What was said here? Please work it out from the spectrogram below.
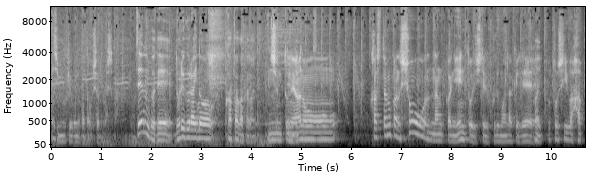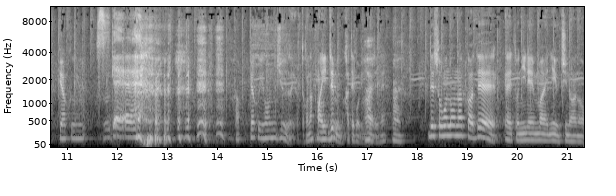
た事務局の方おっしゃってました。全部でどれぐらいの方々がうん出とねあ展できるのーカスタムカーのショーなんかにエントリーしてる車だけで、はい。今年は800すげえ。840台だったかな、まあ、全部のカテゴリーはいでね、はいでその中で、えー、と2年前にうちのあの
